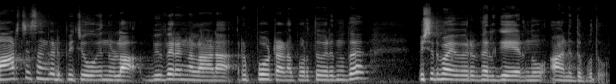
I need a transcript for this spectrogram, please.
മാർച്ച് സംഘടിപ്പിച്ചു എന്നുള്ള വിവരങ്ങളാണ് റിപ്പോർട്ടാണ് പുറത്തുവരുന്നത്. വിശദമായ വിവരം നൽകുകയായിരുന്നു ആനന്ദ് പുതൂർ.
